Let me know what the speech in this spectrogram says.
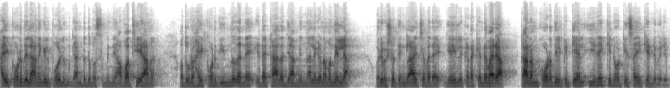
ഹൈക്കോടതിയിലാണെങ്കിൽ പോലും രണ്ട് ദിവസം പിന്നെ അവധിയാണ്. അതുകൊണ്ട് ഹൈക്കോടതി ഇന്ന് തന്നെ ഇടക്കാല ജാമ്യം നൽകണമെന്നില്ല. ഒരുപക്ഷെ തിങ്കളാഴ്ച വരെ ജയിലിൽ കിടക്കേണ്ടി വരാം. കാരണം കോടതിയിൽ കിട്ടിയാൽ ഇരയ്ക്ക് നോട്ടീസ് അയക്കേണ്ടി വരും.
